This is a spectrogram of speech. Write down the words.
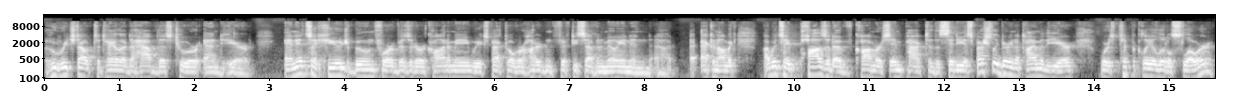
who reached out to Taylor to have this tour end here. And it's a huge boon for our visitor economy. We expect over 157 million in uh, economic, I would say, positive commerce impact to the city, especially during a time of the year where it's typically a little slower.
